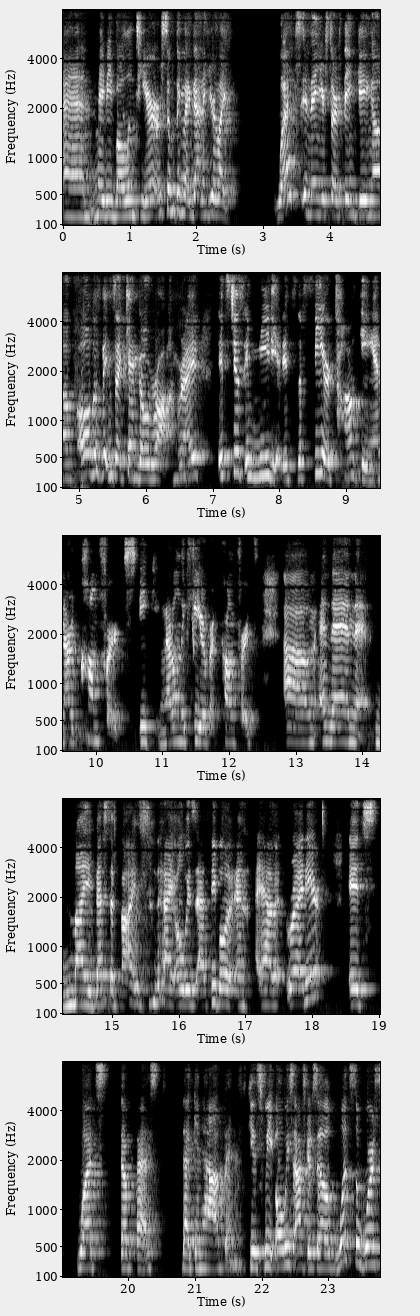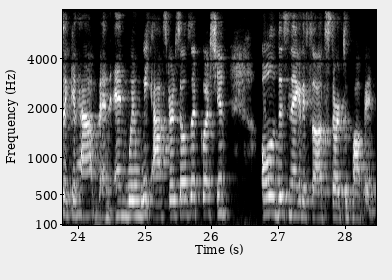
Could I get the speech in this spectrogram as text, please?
and maybe volunteer or something like that?" And you're like, "What?" And then you start thinking of all the things that can go wrong, right? It's just immediate. It's the fear talking and our comfort speaking, not only fear but comfort. Um, and then my best advice that I always ask people, and I have it right here, it's what's the best that can happen because we always ask ourselves what's the worst that can happen and when we ask ourselves that question all of these negative thoughts start to pop in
